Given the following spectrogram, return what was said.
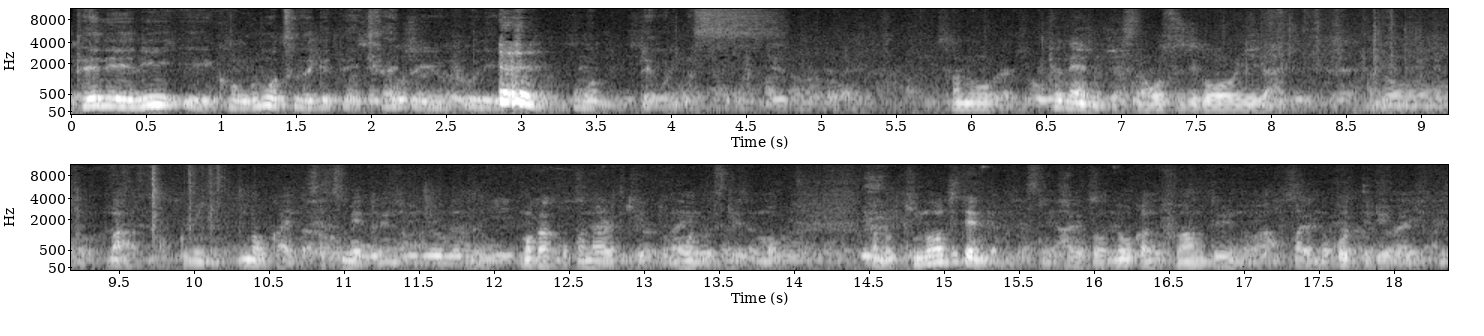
丁寧に今後も続けていきたいというふうに思っております。あの去年ですね、大筋合意以来、あのまあ、国民、農家への説明というのが、あの長く行われてきていると思うんですけれども、あの昨日時点でもですね、やはりこう農家の不安というのは、まだ残っているように、あの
